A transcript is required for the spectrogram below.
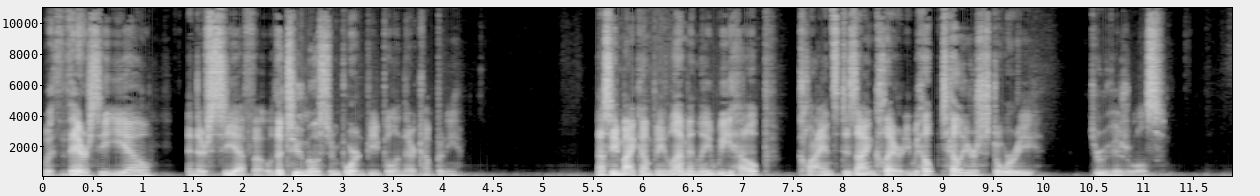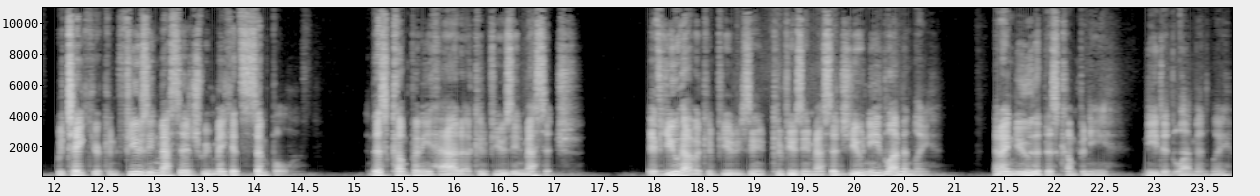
with their CEO and their CFO, the two most important people in their company. Now, see, my company, Lemonly, we help clients design clarity. We help tell your story through visuals. We take your confusing message, we make it simple. This company had a confusing message. If you have a confusing, confusing message, you need Lemonly. And I knew that this company needed Lemonly.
